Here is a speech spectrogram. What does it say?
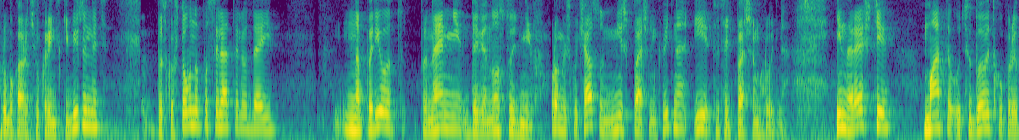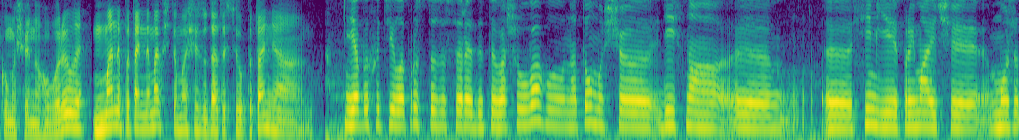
грубо кажучи, український біженець, безкоштовно поселяти людей. На період принаймні 90 днів проміжку часу між 1 квітня і 31 грудня. І нарешті мати оцю довідку, про яку ми щойно говорили. У мене питань немає, якщо ти маєш щось додати з цього питання. Я би хотіла просто зосередити вашу увагу на тому, що дійсно е, е, сім'ї, приймаючи, мож, е,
